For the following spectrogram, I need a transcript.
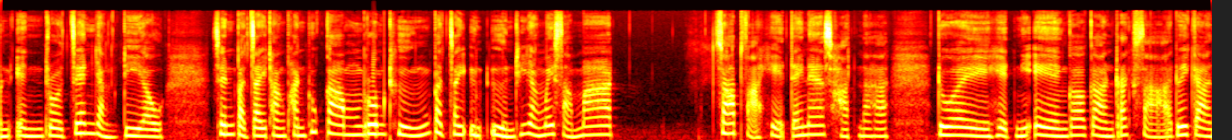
นเอนโดรเจนอย่างเดียว เช่นปัจจัยทางพันธุกรรม รวมถึงปัจจัยอื่น ๆ ที่ยังไม่สามารถทราบสาเหตุได้แน่ชัดนะคะ ด้วยเหตุนี้เองก็การรักษาด้วยการ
